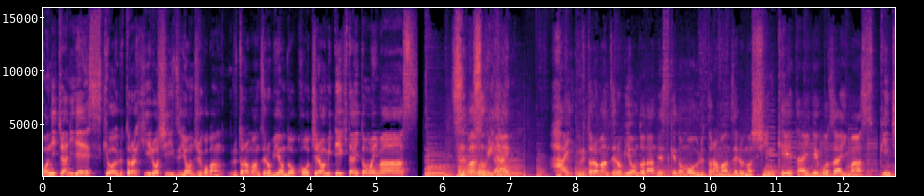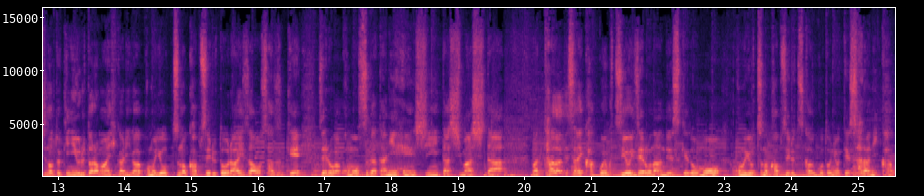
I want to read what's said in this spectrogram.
こんにちは、にです。今日はウルトラヒーローシリーズ45番、ウルトラマンゼロビヨンド、こちらを見ていきたいと思います。スーパーソフィタイムはい、ウルトラマンゼロビヨンドなんですけども、ウルトラマンゼロの新形態でございます。ピンチの時にウルトラマン光がこの4つのカプセルとライザーを授け、ゼロがこの姿に変身いたしました。まあ、ただでさえかっこよく強いゼロなんですけども、この4つのカプセル使うことによってさらにかっ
